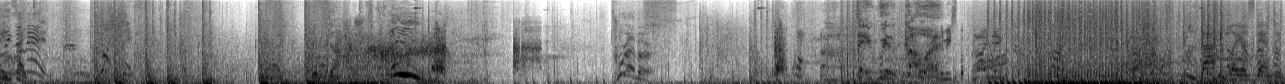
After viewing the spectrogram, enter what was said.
Feeling Bring them safe. in! Watch! You're done. Trevor! They will cover! Enemy spot blinding! Last player standing.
